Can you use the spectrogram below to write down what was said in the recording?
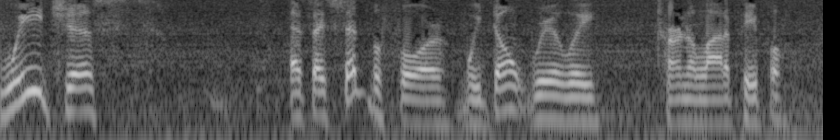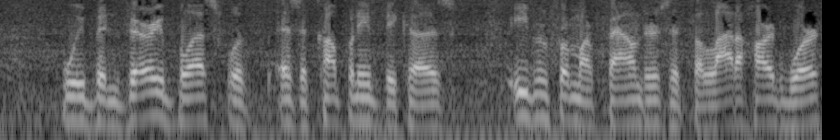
we just, as I said before, we don't really turn a lot of people. We've been very blessed with as a company because even from our founders, it's a lot of hard work,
